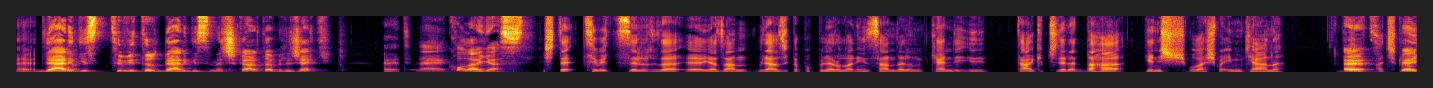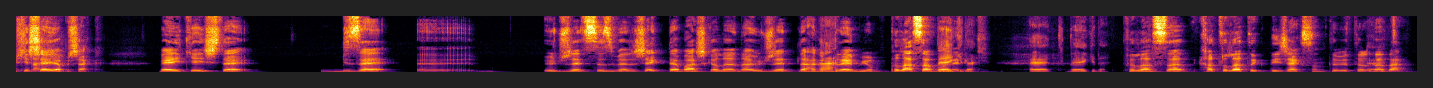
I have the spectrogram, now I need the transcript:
Evet. dergi Twitter dergisini çıkartabilecek. Evet. E, kolay gelsin. İşte Twitter'da e, yazan birazcık da popüler olan insanların kendi takipçilere daha geniş ulaşma imkanı. Evet. Belki şey yapacak. Belki işte bize e, ücretsiz verecek de başkalarına ücretli hani Heh. premium plus abonelik. Belki de. Evet belki de. Plus'a katıla tıklayacaksın Twitter'da Evet. da.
